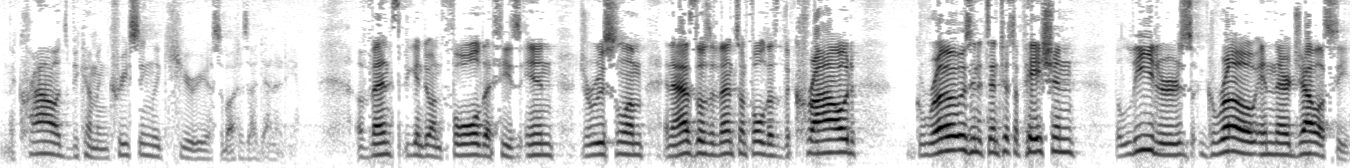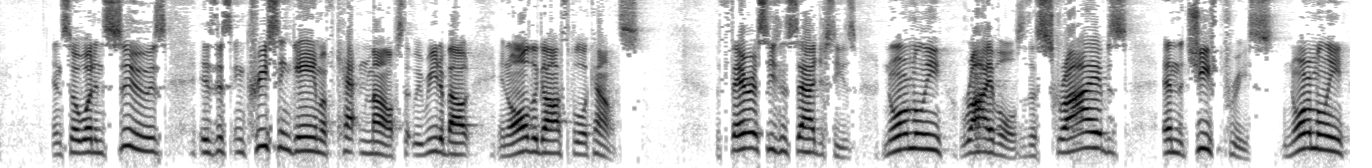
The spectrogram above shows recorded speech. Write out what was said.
And the crowds become increasingly curious about his identity events begin to unfold as he's in Jerusalem. And as those events unfold, as the crowd grows in its anticipation, the leaders grow in their jealousy. And so, what ensues is this increasing game of cat and mouse that we read about in all the gospel accounts. The Pharisees and Sadducees, normally rivals, the scribes and the chief priests, normally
